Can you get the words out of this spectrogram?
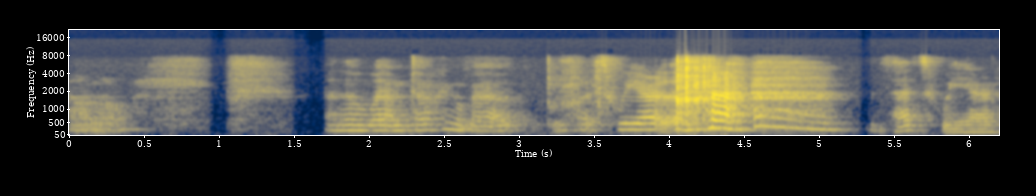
I don't know. I don't know what I'm talking about. That's weird. That's weird.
